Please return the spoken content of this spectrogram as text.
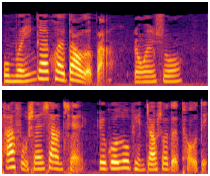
我们应该快到了吧？荣恩说。他俯身向前，越过陆平教授的头顶，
